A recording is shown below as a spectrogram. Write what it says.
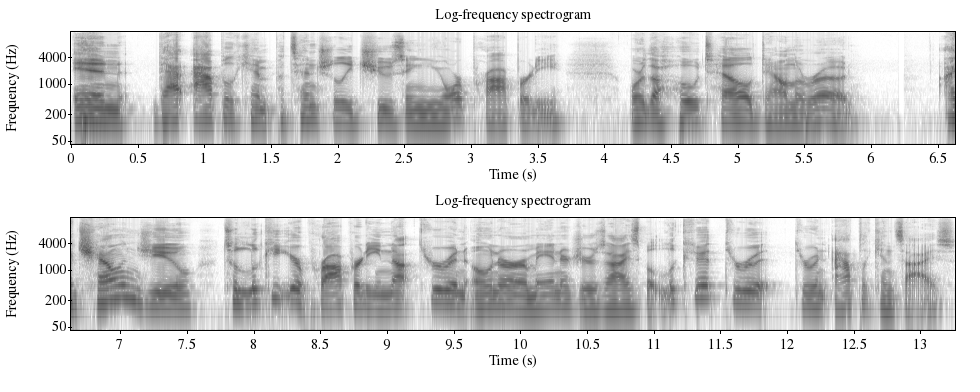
in that applicant potentially choosing your property or the hotel down the road. I challenge you to look at your property not through an owner or manager's eyes, but look at it through it through an applicant's eyes.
